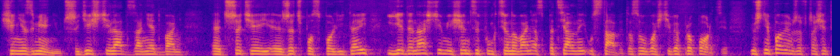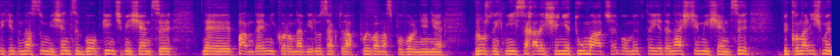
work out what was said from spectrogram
się nie zmienił. 30 lat zaniedbań III Rzeczpospolitej i 11 miesięcy funkcjonowania specjalnej ustawy. To są właściwe proporcje. Już nie powiem, że w czasie tych 11 miesięcy było 5 miesięcy pandemii koronawirusa, która wpływa na spowolnienie w różnych miejscach, ale się nie tłumaczę, bo my w te 11 miesięcy wykonaliśmy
